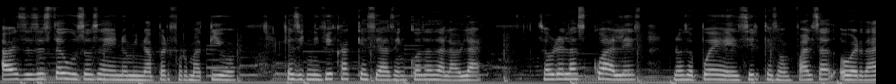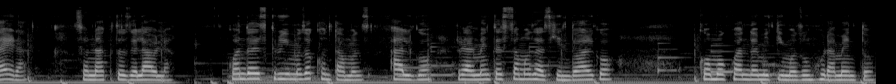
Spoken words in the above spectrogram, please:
A veces este uso se denomina performativo, que significa que se hacen cosas al hablar, sobre las cuales no se puede decir que son falsas o verdaderas, son actos del habla. Cuando describimos o contamos algo, realmente estamos haciendo algo como cuando emitimos un juramento.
